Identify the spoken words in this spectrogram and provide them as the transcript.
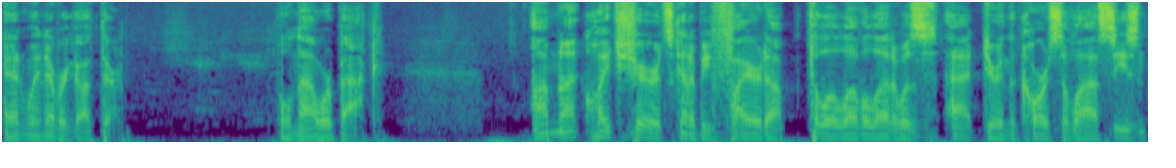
And we never got there. Well, now we're back. I'm not quite sure it's going to be fired up to the level that it was at during the course of last season.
